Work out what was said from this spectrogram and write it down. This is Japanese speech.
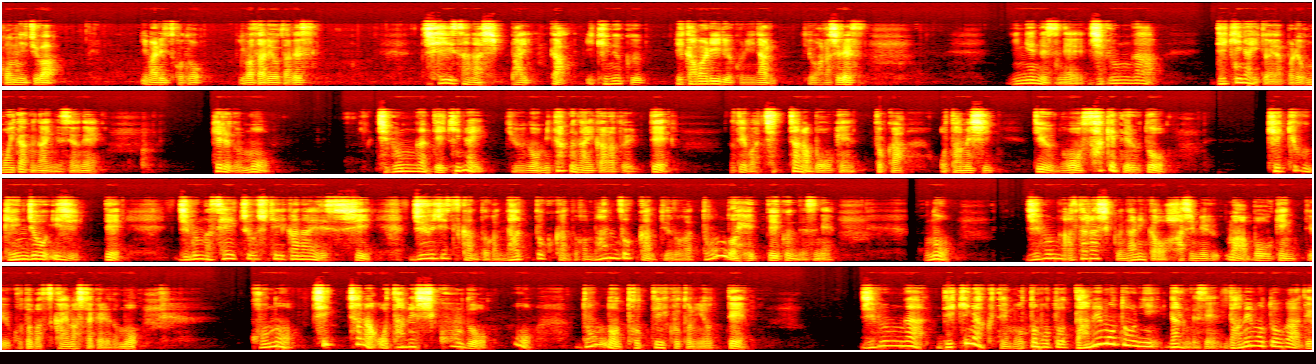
こんにちは。今立こと岩田亮太です。小さな失敗が生き抜くリカバリー力になるという話です。人間ですね、自分ができないとはやっぱり思いたくないんですよね。けれども、自分ができないっていうのを見たくないからといって、例えばちっちゃな冒険とかお試しっていうのを避けてると、結局現状維持で自分が成長していかないですし、充実感とか納得感とか満足感っていうのがどんどん減っていくんですね。この自分が新しく何かを始める、まあ冒険っていう言葉使いましたけれども、このちっちゃなお試し行動をどんどん取っていくことによって、自分ができなくてもともとダメ元になるんですね。ダメ元がデ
